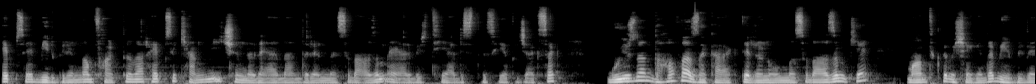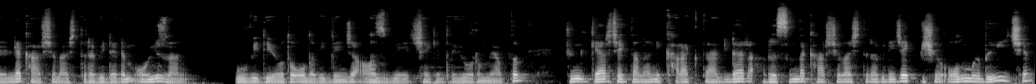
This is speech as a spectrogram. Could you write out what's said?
hepsi birbirinden farklılar. Hepsi kendi içinde değerlendirilmesi lazım eğer bir tier listesi yapacaksak. Bu yüzden daha fazla karakterin olması lazım ki mantıklı bir şekilde birbirleriyle karşılaştırabilelim. O yüzden bu videoda olabildiğince az bir şekilde yorum yaptım. Çünkü gerçekten hani karakterler arasında karşılaştırabilecek bir şey olmadığı için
